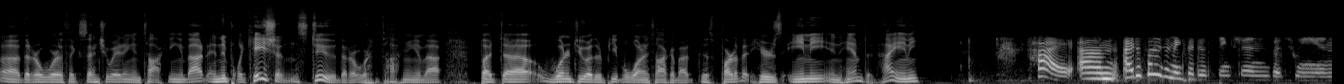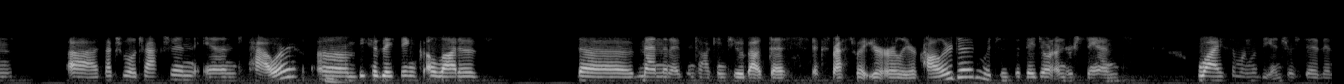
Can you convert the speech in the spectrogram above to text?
uh, that are worth accentuating and talking about, and implications too that are worth talking about. But uh, one or two other people want to talk about this part of it. Here's Amy in Hampton. Hi, Amy. Hi. Um, I just wanted to make the distinction between uh, sexual attraction and power um, because I think a lot of the men that I've been talking to about this expressed what your earlier caller did, which is that they don't understand why someone would be interested in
